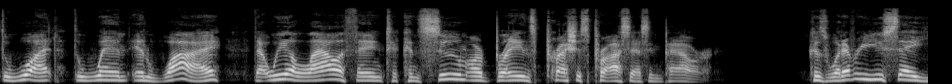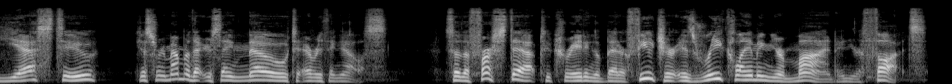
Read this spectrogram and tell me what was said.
the what, the when, and why that we allow a thing to consume our brain's precious processing power. Because whatever you say yes to, just remember that you're saying no to everything else. So the first step to creating a better future is reclaiming your mind and your thoughts.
